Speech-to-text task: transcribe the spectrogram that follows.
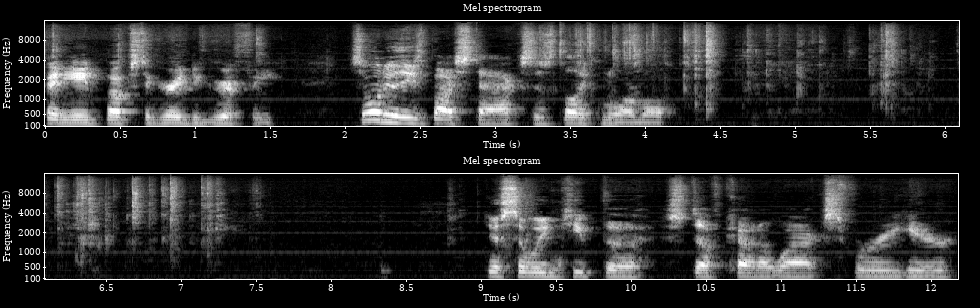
pay the eight bucks to grade to Griffey. So we'll do these by stacks as like normal. Just so we can keep the stuff kind of wax free here.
